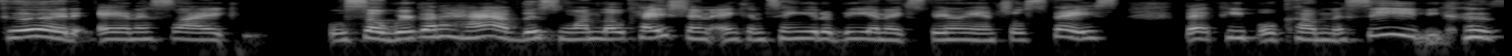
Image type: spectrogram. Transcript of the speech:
good. And it's like, so we're going to have this one location and continue to be an experiential space that people come to see because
